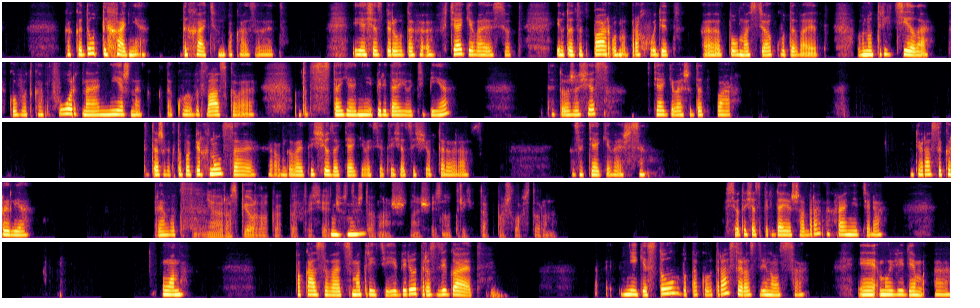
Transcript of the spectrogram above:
Как идут дыхание, дыхать он показывает. И я сейчас беру, так, э, втягиваюсь, вот, и вот этот пар, он проходит, э, полностью окутывает внутри тела, такое вот комфортное, нежное, такое вот ласковое. Вот это состояние передаю тебе. Ты тоже сейчас втягиваешь этот пар. Ты даже как-то поперхнулся, он говорит, еще затягивайся, ты сейчас еще второй раз затягиваешься. У тебя раз и крылья. Прям вот. У меня расперло как бы, то есть я mm-hmm. чувствую, что наш, наш изнутри так пошло в сторону. Все, ты сейчас передаешь обратно хранителю. Он показывает, смотрите, и берет, раздвигает некий стол, вот такой вот раз и раздвинулся. И мы видим э,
